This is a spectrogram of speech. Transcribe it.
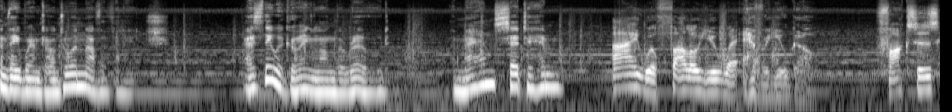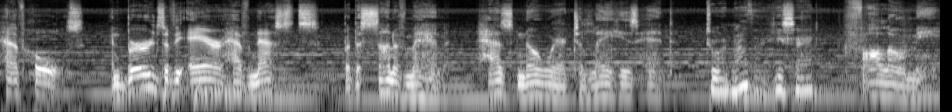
and they went on to another village. As they were going along the road, a man said to him, I will follow you wherever you go. Foxes have holes, and birds of the air have nests, but the Son of Man has nowhere to lay his head. To another he said, Follow me.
